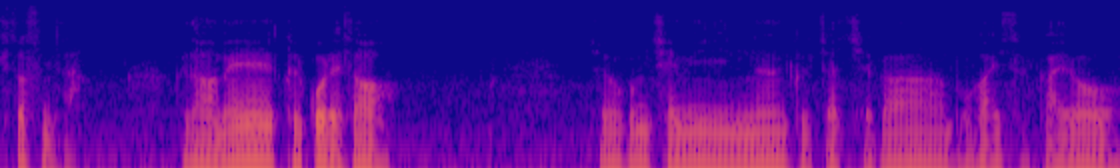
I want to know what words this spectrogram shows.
이렇게 썼습니다. 그 다음에 글꼴에서 조금 재미있는 글자체가 뭐가 있을까요?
